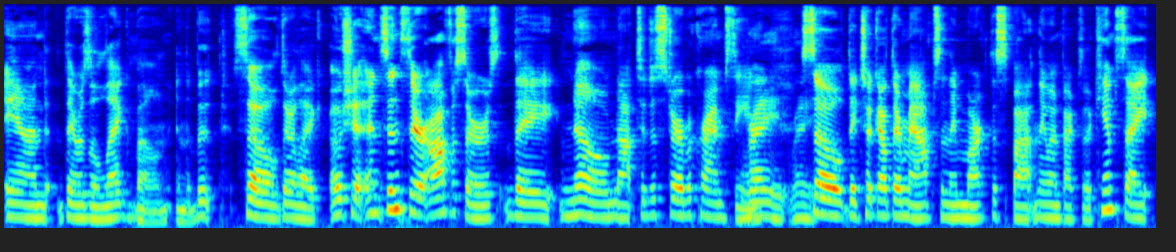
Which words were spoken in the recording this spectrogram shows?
And there was a leg bone in the boot. So they're like, "Oh shit!" And since they're officers, they know not to disturb a crime scene. Right, right. So they took out their maps and they marked the spot and they went back to their campsite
